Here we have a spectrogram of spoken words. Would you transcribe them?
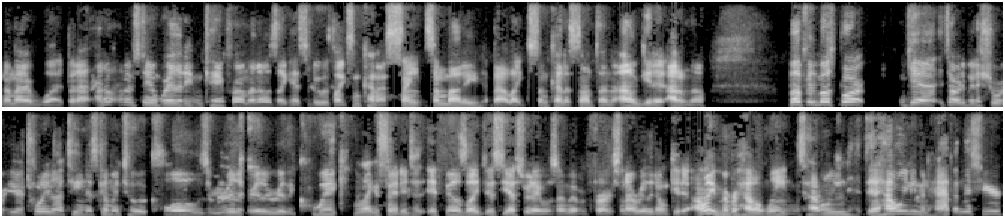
no matter what. But I, I don't understand where that even came from. I know it's like has to do with like some kind of saint, somebody about like some kind of something. I don't get it. I don't know. But for the most part, yeah, it's already been a short year. 2019 is coming to a close really, really, really quick. And like I said, it just it feels like just yesterday was November 1st, and I really don't get it. I don't even remember Halloween. Was Halloween? Did Halloween even happen this year?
